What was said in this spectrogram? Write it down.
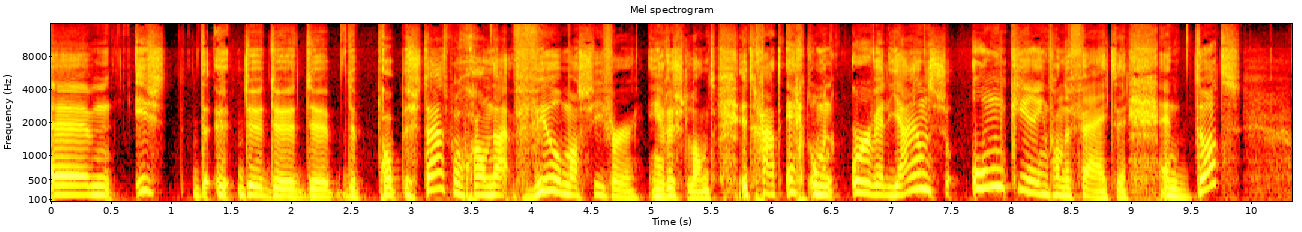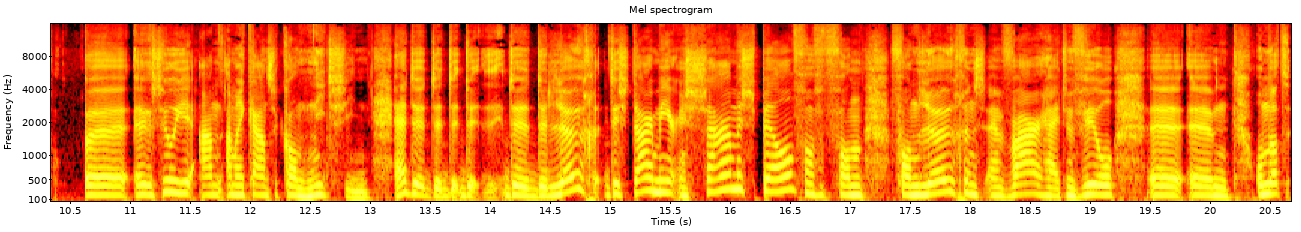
uh, is de, de, de, de, de, staatsprogramma veel massiever in Rusland. Het gaat echt om een Orwelliaanse omkering van de feiten. En dat uh, zul je aan de Amerikaanse kant niet zien. He, de, de, de, de, de leugen, het is daar meer een samenspel van, van, van leugens en waarheid. En veel, uh, um, omdat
